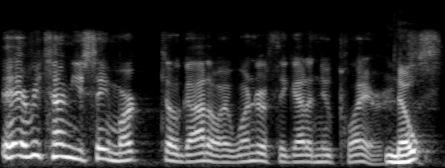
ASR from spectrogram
every time you say Mark Delgado, I wonder if they got a new player. Nope. Just,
